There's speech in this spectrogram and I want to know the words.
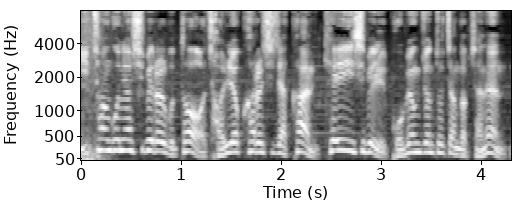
2009년 11월부터 전력화를 시작한 K-21 보병전투 장갑차는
